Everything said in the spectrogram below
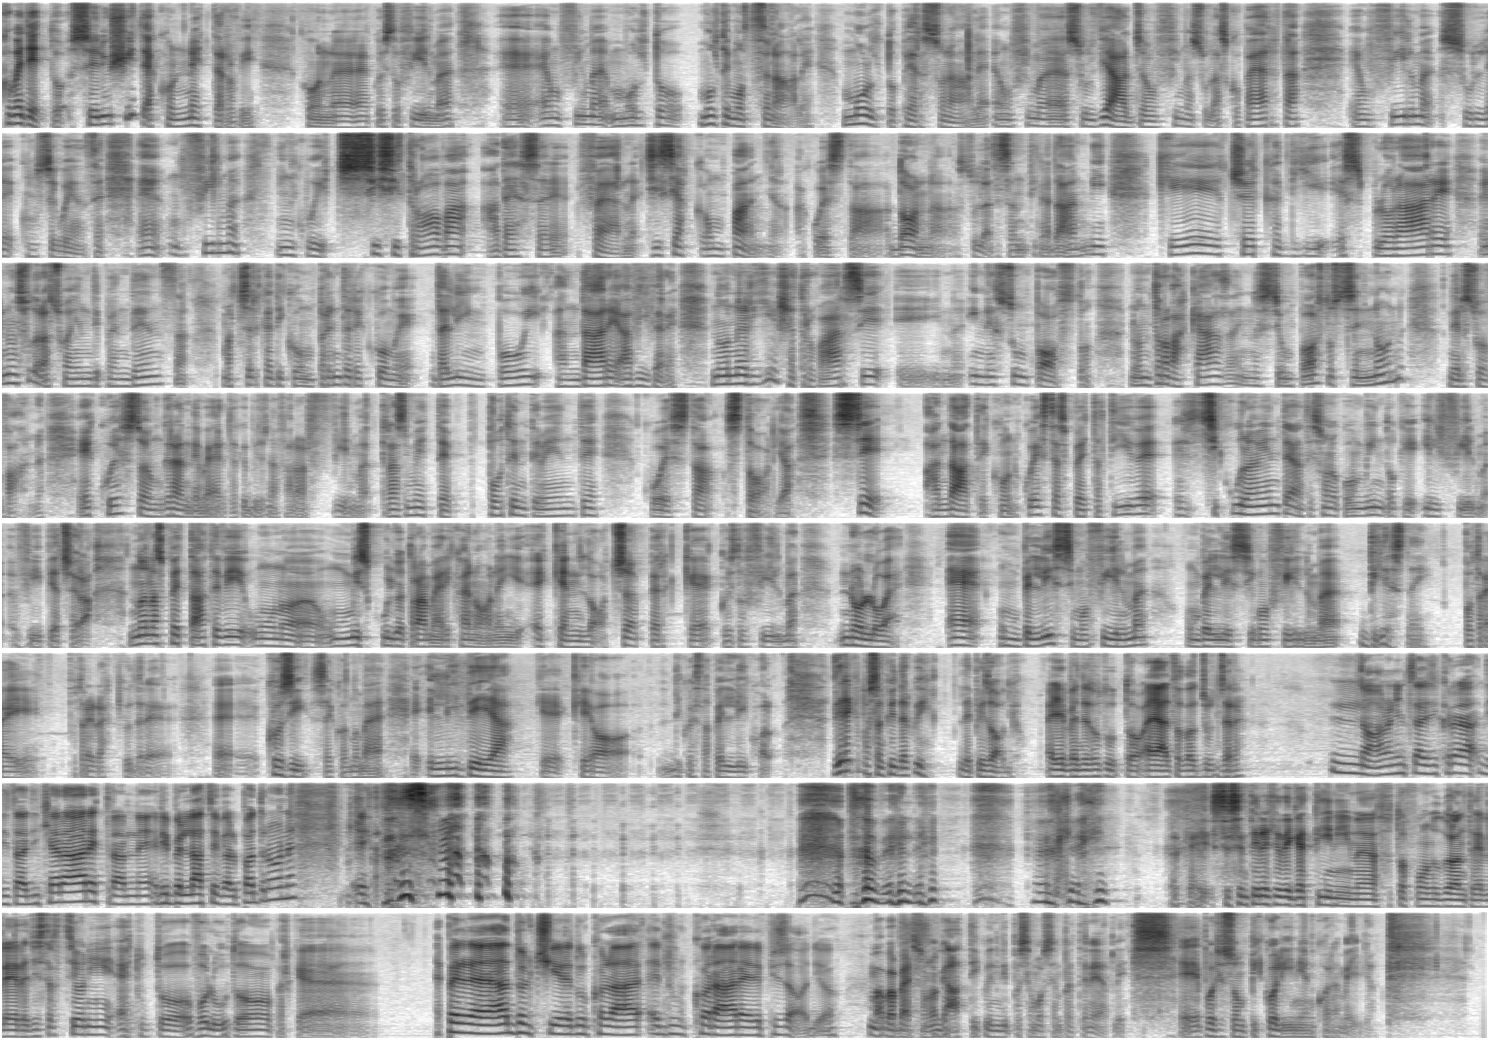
Come detto, se riuscite a connettervi con eh, questo film. Eh, è un film molto, molto emozionale, molto personale, è un film sul viaggio, è un film sulla scoperta, è un film sulle conseguenze, è un film in cui ci si trova ad essere ferne, ci si accompagna a questa donna sulla sessantina d'anni che cerca di esplorare e non solo la sua indipendenza, ma cerca di comprendere come da lì in poi andare a vivere. Non riesce a trovarsi in, in, nessun posto, non trova casa in nessun posto se non nel suo van. E questo è un grande merito che bisogna fare al film, trasmette potentemente questa storia. Se andate con queste aspettative, eh, sicuramente, anzi sono convinto che il film vi piacerà. Non aspettatevi un, un miscuglio tra American Honey e Ken Loach, perché questo film non lo è. È un bellissimo film, un bellissimo film Disney. Potrei potrei racchiudere eh, così, secondo me, l'idea che, che, ho di questa pellicola. Direi che possiamo chiudere qui l'episodio. Hai venduto tutto? Hai altro da aggiungere? No, non niente da, dichiara- da dichiarare, tranne ribellatevi al padrone e possiamo... Va bene. Ok. Ok, se sentirete dei gattini in sottofondo durante le registrazioni è tutto voluto perché per addolcire, edulcorare, edulcorare l'episodio. Ma vabbè, sono gatti, quindi possiamo sempre tenerli. E poi se sono piccolini ancora meglio.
